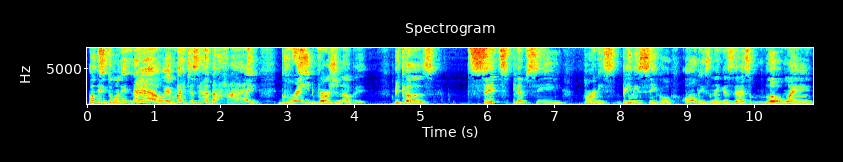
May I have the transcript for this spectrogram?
but they doing it now, and Mike just had the high grade version of it because since Pimp C, Bernie, Beanie Siegel, all these niggas that's Lil Wayne,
